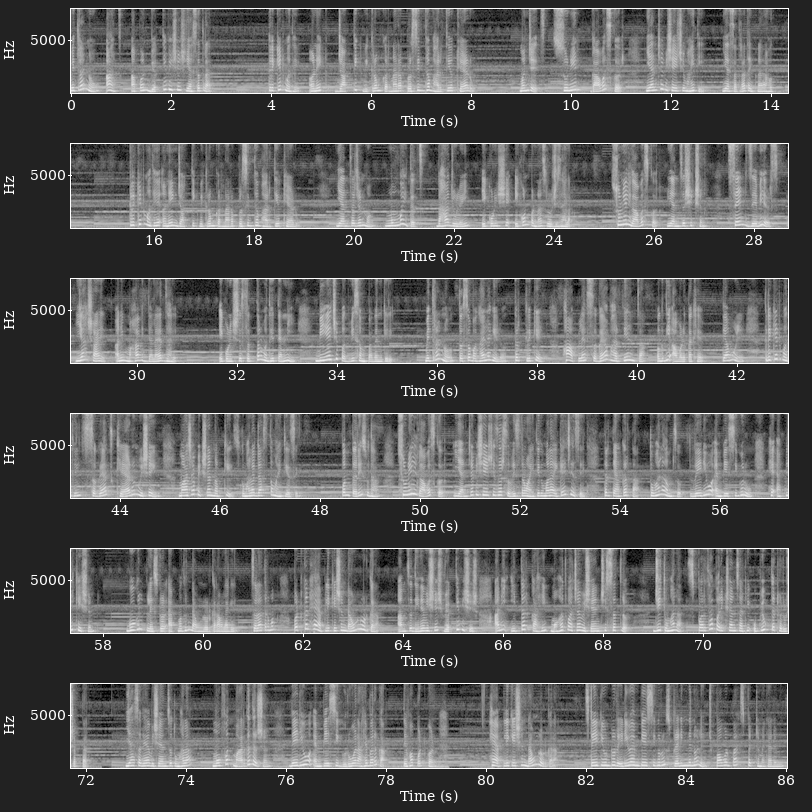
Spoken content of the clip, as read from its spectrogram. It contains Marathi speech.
मित्रांनो आज आपण व्यक्तिविशेष या सत्रात क्रिकेटमध्ये अनेक जागतिक विक्रम करणारा प्रसिद्ध भारतीय खेळाडू म्हणजेच सुनील गावस्कर यांच्याविषयीची माहिती या सत्रात ऐकणार आहोत. क्रिकेटमध्ये अनेक जागतिक विक्रम करणारा प्रसिद्ध भारतीय खेळाडू यांचा जन्म मुंबईतच दहा जुलै एकोणीसशे एकोणपन्नास रोजी झाला. सुनील गावस्कर यांचं शिक्षण सेंट झेवियर्स या शाळेत आणि महाविद्यालयात झाले. एकोणीसशे सत्तरमध्ये त्यांनी बी एची पदवी संपादन केली. मित्रांनो तसं बघायला गेलं तर क्रिकेट हा आपल्या सगळ्या भारतीयांचा अगदी आवडता खेळ. त्यामुळे क्रिकेटमधील सगळ्याच खेळाडूंविषयी माझ्यापेक्षा नक्कीच तुम्हाला जास्त माहिती असेल. पण तरीसुद्धा सुनील गावस्कर यांच्याविषयीची जर सविस्तर माहिती तुम्हाला ऐकायची असेल तर त्याकरता तुम्हाला आमचं radio M P S C Guru हे ॲप्लिकेशन गुगल प्ले स्टोअर ॲपमधून डाउनलोड करावं लागेल. चला तर मग पटकन हे ॲप्लिकेशन डाउनलोड करा. आमचं दिनविशेष व्यक्तिविशेष आणि इतर काही महत्त्वाच्या विषयांची सत्र जी तुम्हाला स्पर्धा परीक्षांसाठी उपयुक्त ठरू शकतात. या सगळ्या विषयांचं तुम्हाला मोफत मार्गदर्शन radio M P S C गुरुवर आहे बरं का? तेव्हा पटकन हे ॲप्लिकेशन डाउनलोड करा. Stay tune to radio M P S C Guru spreading the knowledge powered by spectrum academy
